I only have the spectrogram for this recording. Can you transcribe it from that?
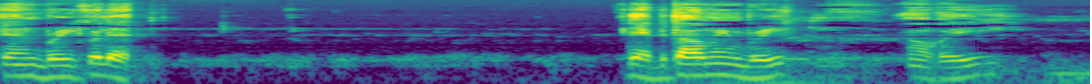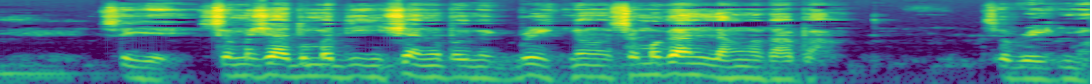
then brake ulit. Hindi, bitaw mo yung brake. Okay. Sige. So, masyado madiin siya no, pag nag-brake, no? So, magaan lang na tapak sa brake mo.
